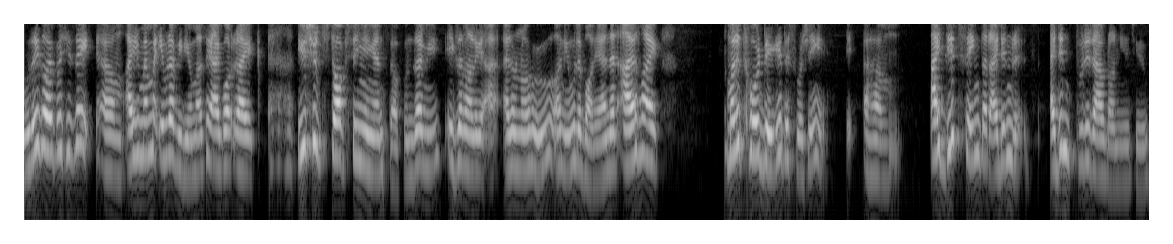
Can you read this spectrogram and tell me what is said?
हुँदै गएपछि चाहिँ आई रिमेम्बर एउटा भिडियोमा चाहिँ I got like you should stop singing and stop हुन्छ नि? एकजनाले आई डोन्ट नो हु अनि उसले भन्यो and then I was like मैले छोडिदिएँ कि त्यसपछि. I did sing that I didn't I didn't put it out on YouTube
